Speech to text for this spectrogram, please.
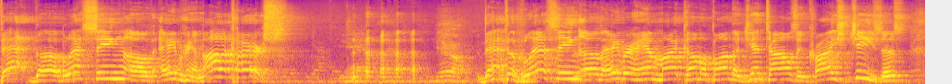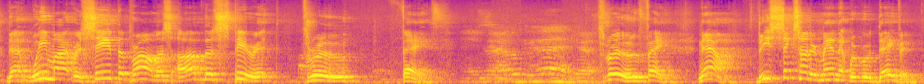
that the blessing of Abraham, not a curse, Yeah. that the blessing of Abraham might come upon the Gentiles in Christ Jesus, that we might receive the promise of the Spirit through faith. So good. Through faith. Now, these 600 men that were with David,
